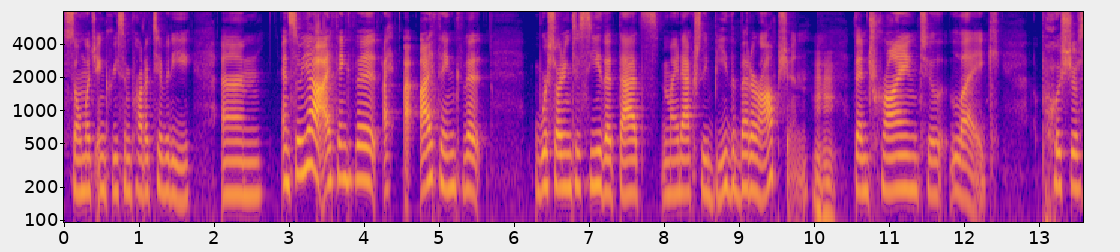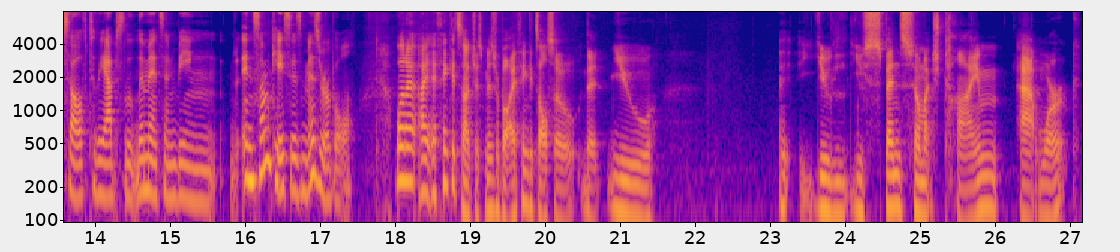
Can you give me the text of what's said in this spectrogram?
so much increase in productivity. Um, and so yeah, I think that I I- I think that we're starting to see that that's might actually be the better option than trying to like push yourself to the absolute limits and being in some cases miserable. Well, and I, I think it's not just miserable. I think it's also that you eh, you you spend so much time at work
